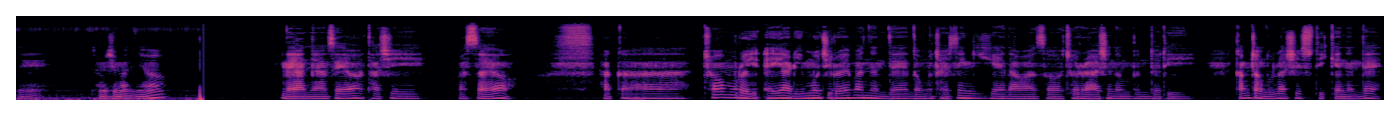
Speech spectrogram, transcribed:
네. 잠시만요. 네, 안녕하세요. 다시 왔어요. 아까 처음으로 AR 이모지로 해봤는데 너무 잘생기게 나와서 저를 아시는 분들이 깜짝 놀라실 수도 있겠는데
